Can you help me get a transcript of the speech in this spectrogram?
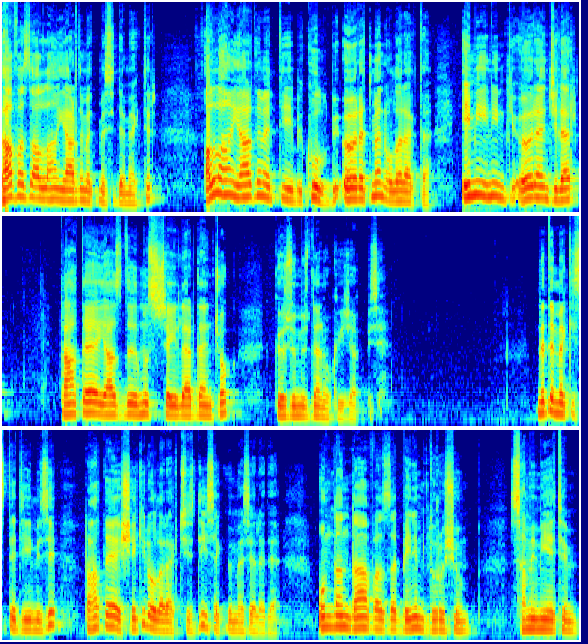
Daha fazla Allah'ın yardım etmesi demektir. Allah'ın yardım ettiği bir kul, bir öğretmen olarak da eminim ki öğrenciler tahtaya yazdığımız şeylerden çok gözümüzden okuyacak bize. Ne demek istediğimizi tahtaya şekil olarak çizdiysek bir meselede, ondan daha fazla benim duruşum, samimiyetim,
